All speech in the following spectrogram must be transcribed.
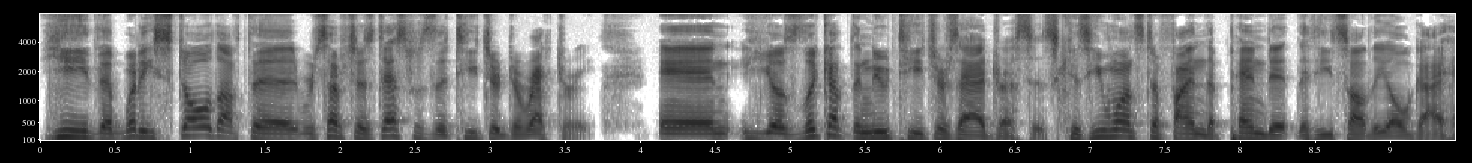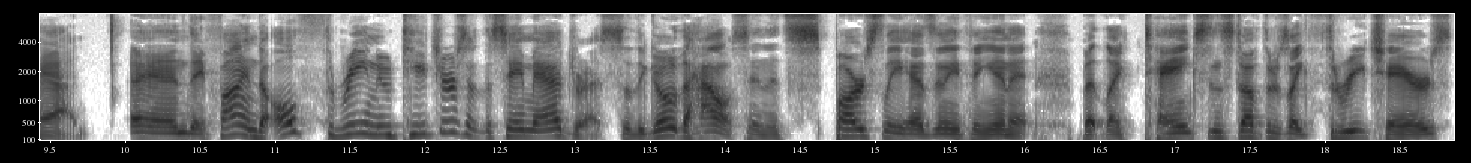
he the what he stole off the receptionist's desk was the teacher directory. And he goes, look up the new teacher's addresses because he wants to find the pendant that he saw the old guy had. And they find that all three new teachers have the same address. So they go to the house and it sparsely has anything in it, but like tanks and stuff. There's like three chairs,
